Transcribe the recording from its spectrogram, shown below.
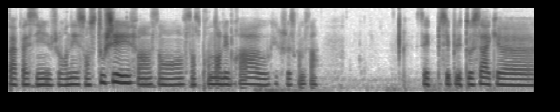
pas passer une journée sans se toucher, sans, sans, se prendre dans les bras ou quelque chose comme ça. C'est plutôt ça que,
